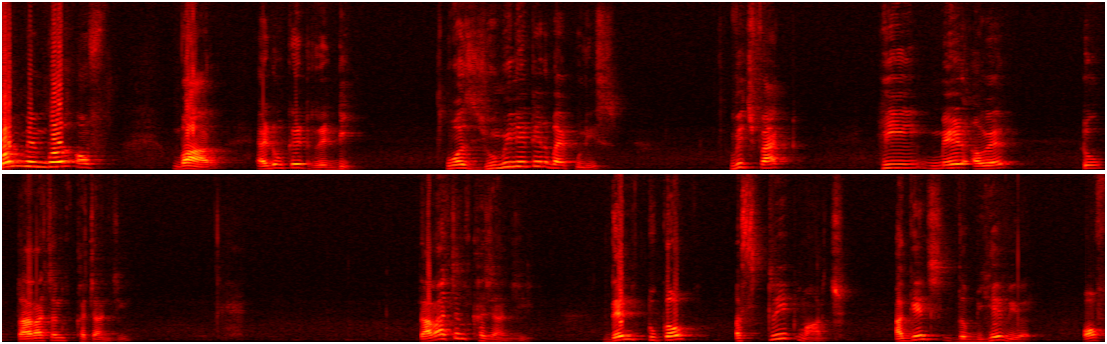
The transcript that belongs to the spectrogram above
One member of bar, Advocate Reddy, was humiliated by police, which fact he made aware to Tarachand Khajanchi. Tarachand Khajanchi then took out a street march against the behavior of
